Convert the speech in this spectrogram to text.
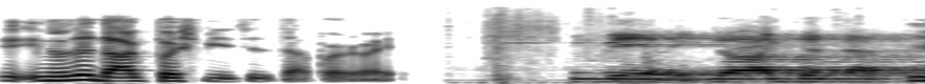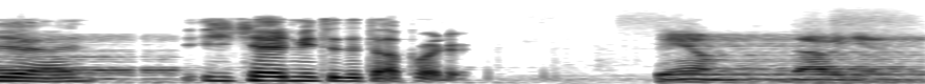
You you know the dog pushed me to the teleporter, right? Really, dog did that. Yeah. He carried me to the top teleporter. Damn, that again.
